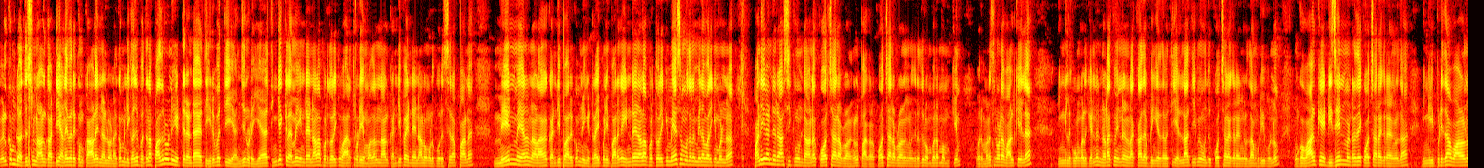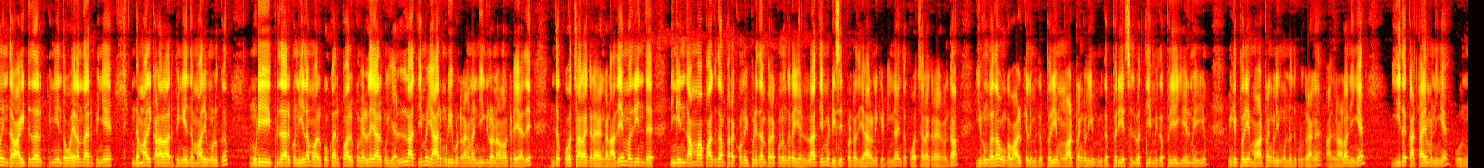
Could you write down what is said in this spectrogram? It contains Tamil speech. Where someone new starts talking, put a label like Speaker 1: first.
Speaker 1: வெல்கம் டு அதிர்ஷ்ட நாள் காட்டி அனைவருக்கும் காலை நல்வணக்கம். இன்றைக்கி வந்து பார்த்தீங்கன்னா பதினொன்று எட்டு ரெண்டாயிரத்தி இருபத்தி அஞ்சினுடைய திங்கட்கிழமை இன்றைய நாளை பொறுத்த வரைக்கும் வாரத்தினுடைய முதல் நாள். கண்டிப்பாக இன்றைய நாள் உங்களுக்கு ஒரு சிறப்பான மேன்மையான நாளாக கண்டிப்பாக இருக்கும். நீங்கள் ட்ரை பண்ணி பாருங்கள் இன்றைய நாளை பொறுத்த வரைக்கும் மேச முதல் மீனம் வரைக்கும் பண்ணால் பன்னிரெண்டு ராசிக்கு உண்டான கோச்சார பலன்கள் பார்க்குறோம். கோச்சார பலன்கள்ங்கிறது ரொம்ப ரொம்ப முக்கியம். ஒரு மனுஷனோட வாழ்க்கையில் எங்களுக்கு உங்களுக்கு என்ன நடக்கும் என்ன நடக்காது அப்படிங்கிறத பற்றி எல்லாத்தையுமே வந்து கோச்சார கிரகங்கள் தான் முடிவு பண்ணும். உங்கள் வாழ்க்கையை டிசைன் பண்ணுறதே கோச்சார கிரகங்கள் தான். நீங்கள் இப்படி தான் வாழணும். இந்த ஹைட்டு தான் இருப்பீங்க இந்த உயரம் தான் இருப்பீங்க இந்த மாதிரி கலராக இருப்பீங்க இந்த மாதிரி உங்களுக்கு முடி இப்படி தான் இருக்கும் நீளமாக இருக்கும் கருப்பாக இருக்கும் வெள்ளையாக இருக்கும் எல்லாத்தையுமே யார் முடிவு பண்ணுறாங்கன்னா நீங்களோ நானோ கிடையாது. இந்த கோச்சார கிரகங்கள். அதே மாதிரி இந்த நீங்கள் இந்த அம்மா அப்பாவுக்கு தான் பிறக்கணும் இப்படி தான் பிறக்கணுங்கிற எல்லாத்தையுமே டிசைட் பண்ணுறது யாருன்னு கேட்டிங்கன்னா இந்த கோச்சார கிரகங்கள் தான். இவங்க தான் உங்கள் வாழ்க்கையில் மிகப்பெரிய மாற்றங்களையும் மிகப்பெரிய செல்வத்தையும் மிகப்பெரிய ஏழ்மையையும் மிகப்பெரிய மாற்றங்களையும் கொண்டு வந்து கொடுக்குறாங்க. அதனால் நீங்கள் இதை கட்டாயமாக நீங்கள் ஒரு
